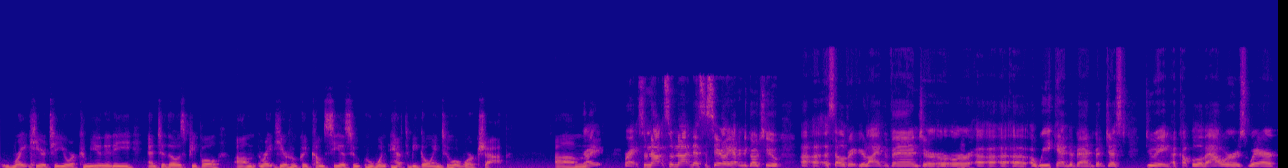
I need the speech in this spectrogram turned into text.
right here to your community and to those people um, right here who could come see us who, who wouldn't have to be going to a workshop. Um, right right so not so not necessarily having to go to a, a celebrate your life event or, or, or a, a, a, weekend event but just doing a couple of hours where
